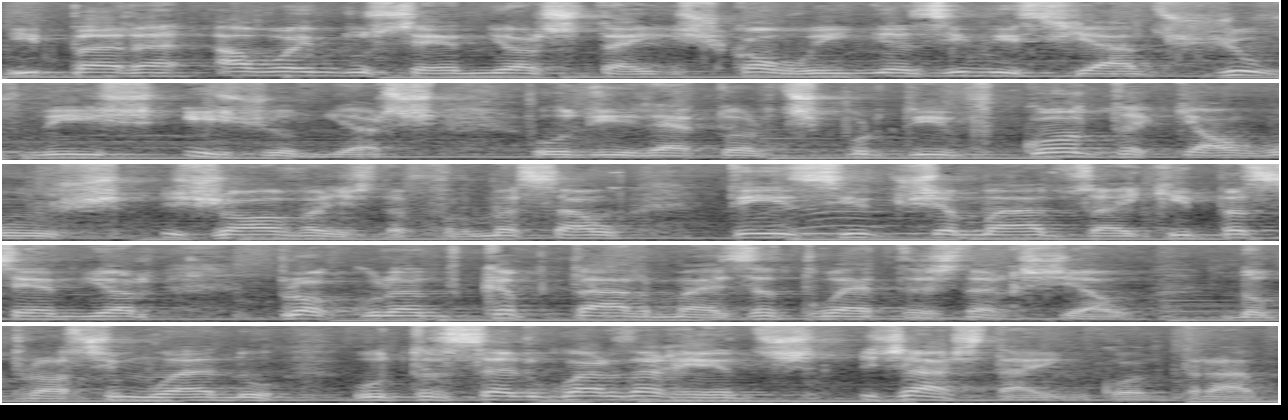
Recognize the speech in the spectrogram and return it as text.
e para, além dos séniores, tem escolinhas, iniciados, juvenis e júniores. O diretor desportivo conta que alguns jovens da formação têm sido chamados à equipa sénior, procurando captar mais atletas da região. No próximo ano, o terceiro guarda-redes já está encontrado.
